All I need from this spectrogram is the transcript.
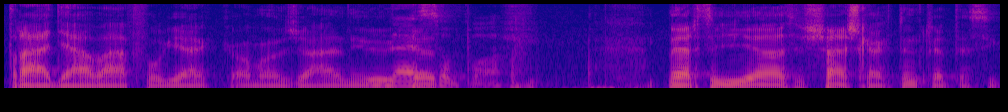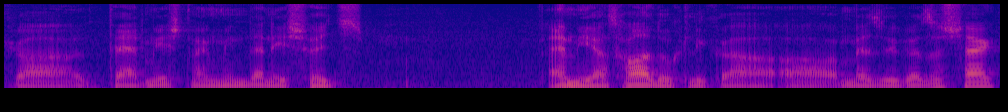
trágyává fogják avanzsálni De őket. szopas. Mert ugye a sáskák tönkreteszik a termést, meg minden, és hogy emiatt haldoklik a, a mezőgazdaság,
